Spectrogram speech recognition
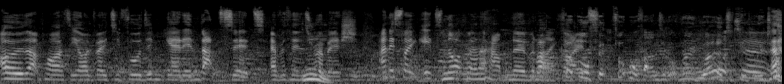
Oh, that party I voted for didn't get in. That's it. Everything's mm. rubbish. And it's like it's not going to happen overnight, football, guys. fa- football fans have got rude words to people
